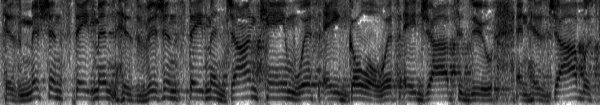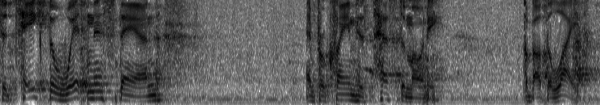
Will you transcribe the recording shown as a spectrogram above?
his mission statement, his vision statement. John came with a goal, with a job to do, and his job was to take the witness stand and proclaim his testimony about the light.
